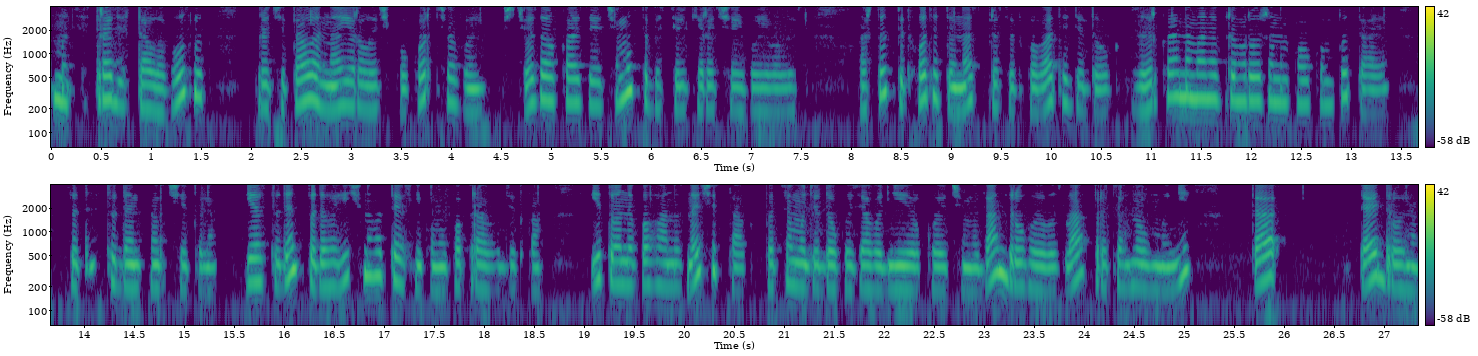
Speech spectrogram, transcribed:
Медсестра дістала вузлик, прочитала на ярличку корчовий. Що за оказія? Чому в тебе стільки речей виявилось? Аж тут підходить до нас присадкувати дідок, зиркає на мене примруженим оком, питає Це ти студент на вчителя? Я студент педагогічного технікуму, поправив дідка. І то непогано, значить так. По цьому дідок узяв однією рукою чемодан, другою вузла, протягнув мені та та й друге.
